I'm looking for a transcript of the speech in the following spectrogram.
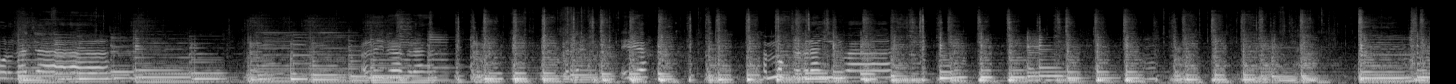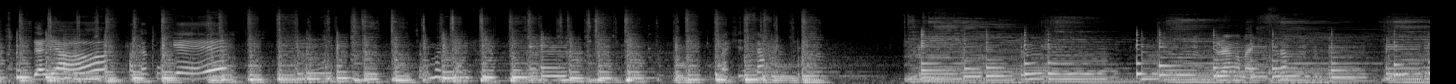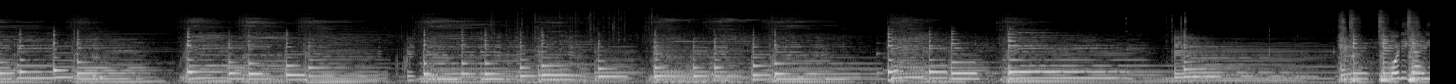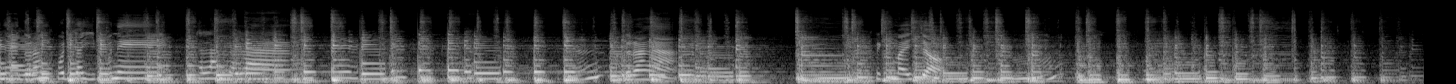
먹으러 가자. 얼른 일어나 노랑아 가자. 이리와. 밥 먹자 노랑이 이리와. 기다려. 바깥 공개 조금만 기다려. 맛있어? 노랑아 맛있어? 꼬리가 그냥 노랑이 꼬리가 이쁘네 살랑살랑 응? 노랑아 그렇게 맛있죠?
